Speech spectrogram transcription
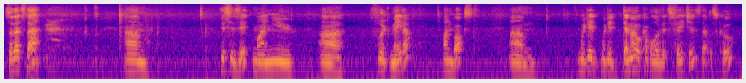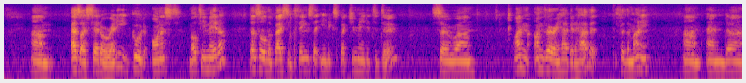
So that's that. Um, this is it, my new uh, Fluke meter unboxed. Um, we did we did demo a couple of its features. That was cool. Um, as I said already, good, honest multimeter. Does all the basic things that you'd expect your meter to do. So um, I'm I'm very happy to have it for the money. Um, and uh,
